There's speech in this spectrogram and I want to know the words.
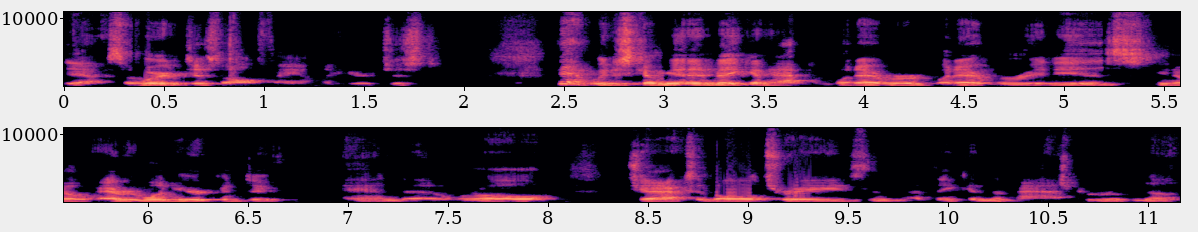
Yeah, so we're just all family here. Just yeah, we just come in and make it happen. Whatever whatever it is, you know, everyone here can do. And uh, we're all jacks of all trades, and I think in the master of none.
